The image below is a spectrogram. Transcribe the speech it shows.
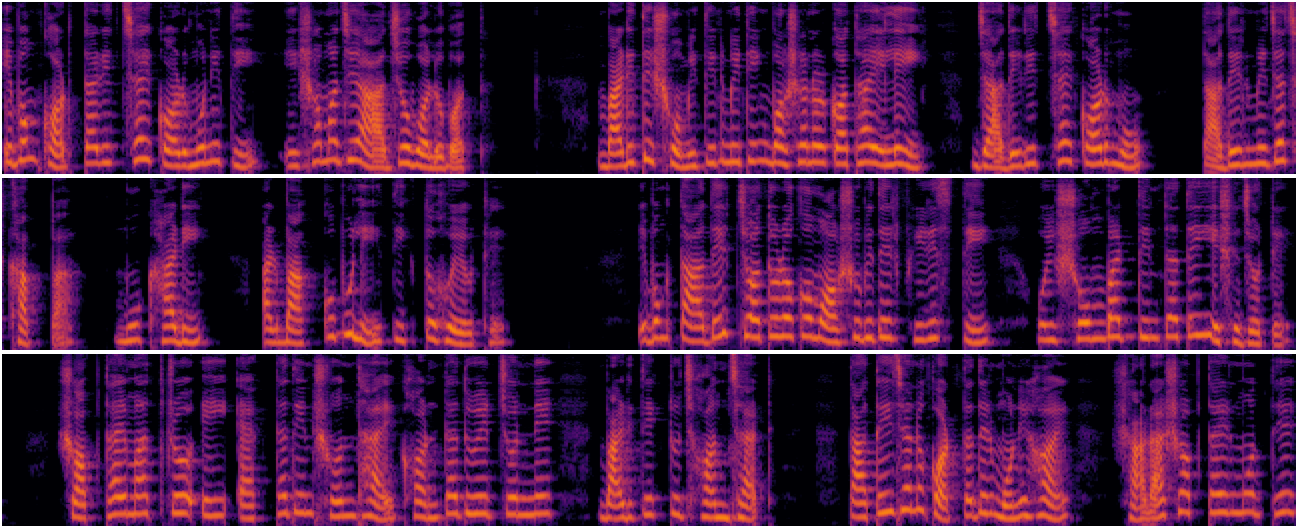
এবং কর্তার ইচ্ছায় কর্মনীতি এ সমাজে আজও বলবৎ। বাড়িতে সমিতির মিটিং বসানোর কথা এলেই যাদের ইচ্ছায় কর্ম, তাদের মেজাজ খাপ্পা, মুখ হাড়ি আর বাক্যবুলি তিক্ত হয়ে ওঠে। এবং তাদের যত রকম অসুবিধের ফিরিস্তি ওই সোমবার দিনটাতেই এসে জোটে। সপ্তাহে মাত্র এই একটা দিন সন্ধ্যায় ঘণ্টা দুয়ের জন্যে বাড়িতে একটু ঝঞ্ঝাট। তাতেই যেন কর্তাদের মনে হয়, সারা সপ্তাহের মধ্যে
